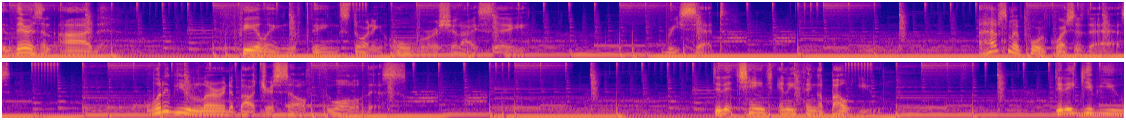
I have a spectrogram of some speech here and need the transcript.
there's an odd feeling with things starting over, or should I say, reset. I have some important questions to ask. What have you learned about yourself through all of this? Did it change anything about you? Did it give you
